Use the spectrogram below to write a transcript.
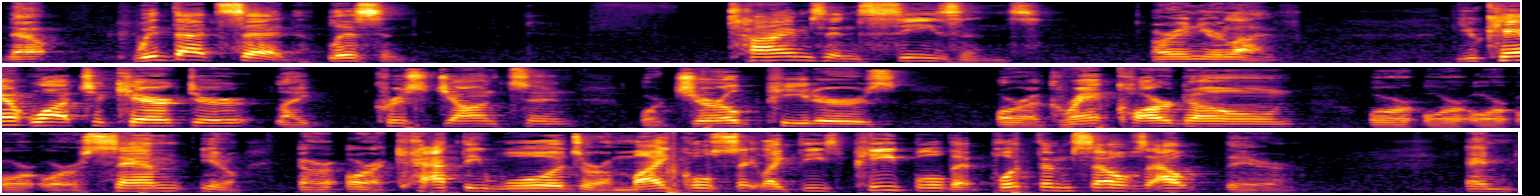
Now, with that said, listen, times and seasons are in your life. You can't watch a character like Chris Johnson or Gerald Peters or a Grant Cardone or or or or, or Sam, you know, or, or a Cathie Woods or a Michael say like these people that put themselves out there. And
